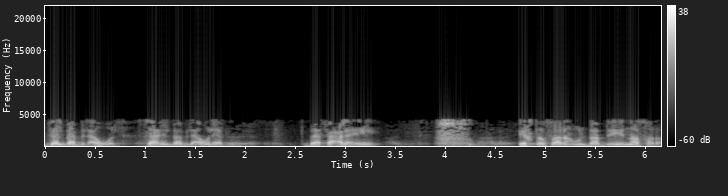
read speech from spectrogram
ده الباب الأول. سهل الباب الأول يا ابني؟ بقى فعل إيه؟ اختصارا نقول الباب ده إيه؟ نصر.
